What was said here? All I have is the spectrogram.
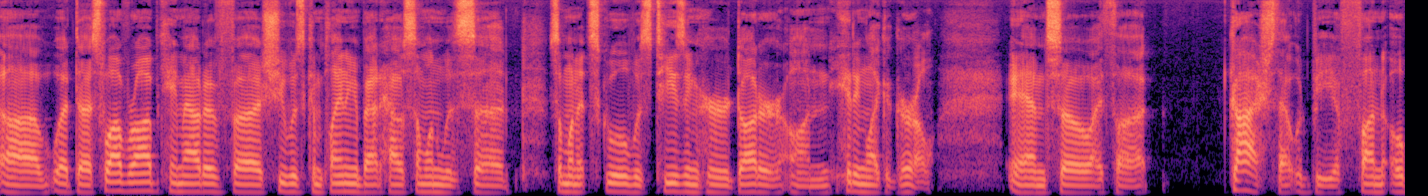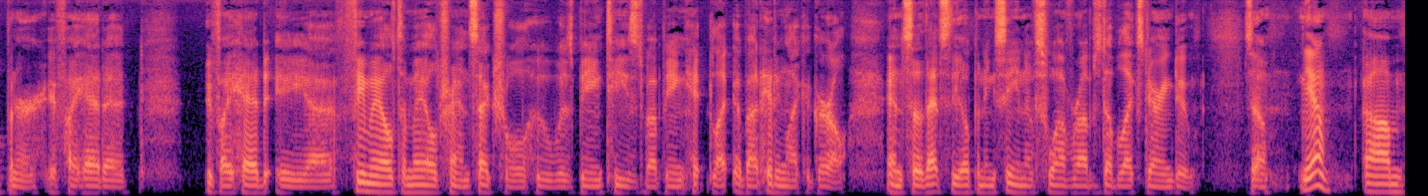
uh, what uh, Suave Rob came out of, uh, she was complaining about how someone was uh, someone at school was teasing her daughter on hitting like a girl, and so I thought, gosh, that would be a fun opener if I had a if I had a uh, female to male transsexual who was being teased about being hit like about hitting like a girl, and so that's the opening scene of Suave Rob's Double X Derring-Do. So yeah, um,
